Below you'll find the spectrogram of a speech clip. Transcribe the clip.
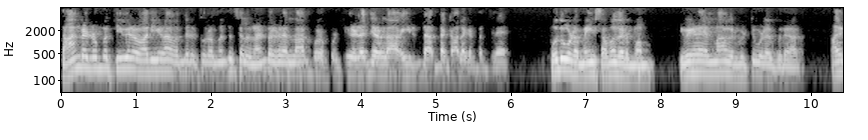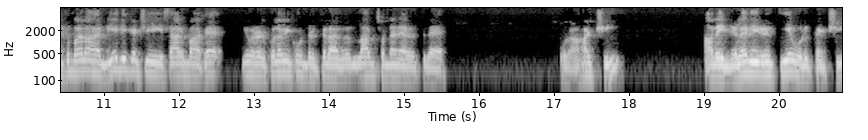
தாங்கள் ரொம்ப தீவிரவாதிகளா வந்திருக்கிறோம் என்று சில நண்பர்கள் எல்லாம் புறப்பட்டு இளைஞர்களாக இருந்த அந்த காலகட்டத்தில பொது உடைமை சமதர்மம் இவைகளெல்லாம் அவர் விட்டு விடுகிறார் அதற்கு பதிலாக நீதி கட்சியை சார்பாக இவர்கள் குலவி கொண்டிருக்கிறார்கள் எல்லாம் சொன்ன நேரத்துல ஒரு ஆட்சி அதை நிலைநிறுத்திய ஒரு கட்சி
